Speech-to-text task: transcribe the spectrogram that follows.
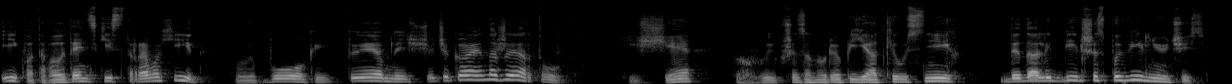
іква та велетенський стравохід, глибокий, темний, що чекає на жертву. І ще глибше занурюю п'ятки у сніг, дедалі більше сповільнюючись,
